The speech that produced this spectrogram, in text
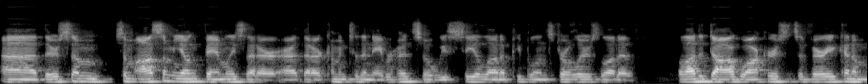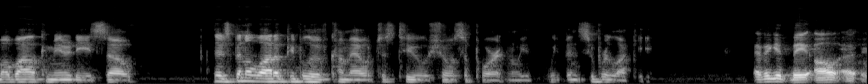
Uh, there's some some awesome young families that are, are, that are coming to the neighborhood. So we see a lot of people in strollers a lot of a lot of dog walkers. It's a very kind of mobile community. So there's been a lot of people who have come out just to show support, and we've we've been super lucky. I think it, they all uh,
